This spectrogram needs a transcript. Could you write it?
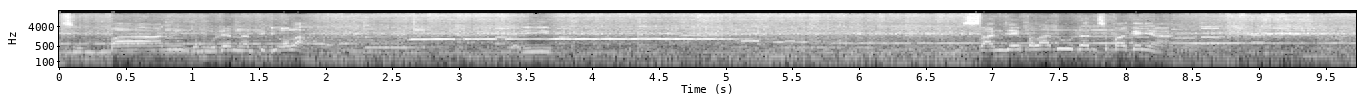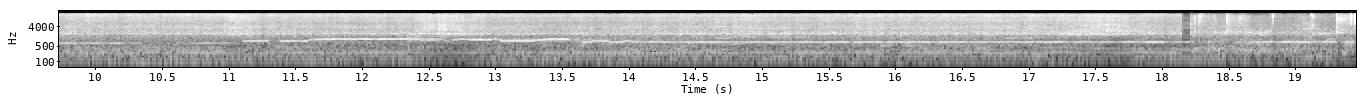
Simpan, kemudian nanti diolah. Jadi Sanjay Baladu dan sebagainya. Nah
